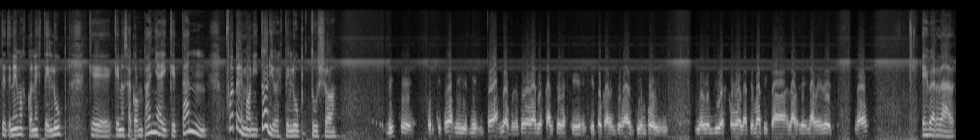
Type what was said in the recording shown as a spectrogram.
te tenemos con este loop que, que nos acompaña y que tan fue premonitorio este loop tuyo. ¿Viste? Porque todas, mi, mi- todas no, pero tengo varias canciones que, que tocan el tema del tiempo y, y hoy en día es como la temática, la, es la vedette, ¿no? Es verdad,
